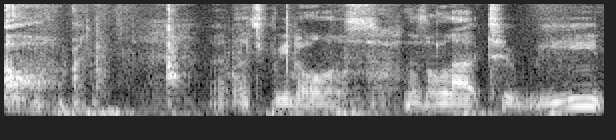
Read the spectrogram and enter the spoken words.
Oh, right, let's read all this. There's a lot to read.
